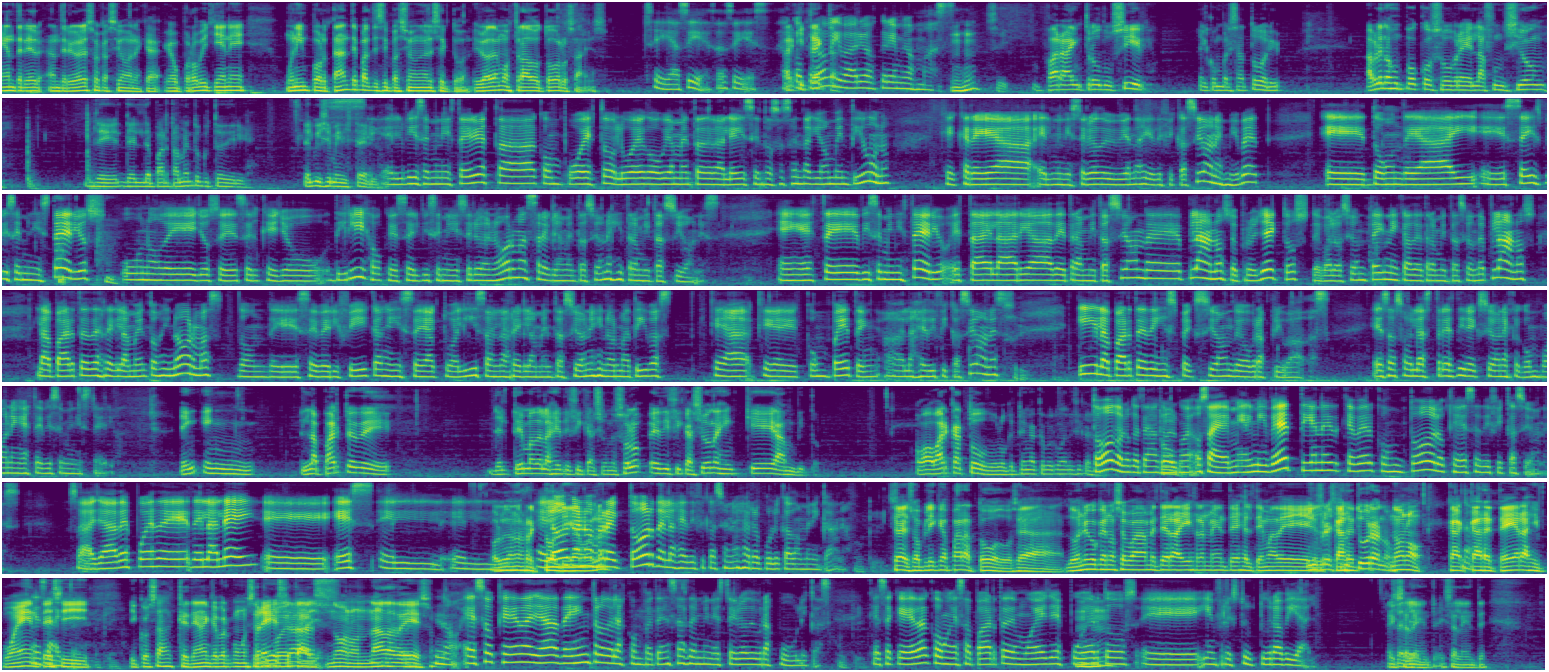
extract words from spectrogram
anteriores ocasiones que ACOPROVI tiene una importante participación en el sector y lo ha demostrado todos los años. Sí, así es, así es. Arquitecta. y varios gremios más. sí. Para introducir el conversatorio, háblenos un poco sobre la función del departamento que usted dirige, del viceministerio. el viceministerio está compuesto luego, obviamente, de la ley 160-21, que crea el Ministerio de Viviendas y Edificaciones, MIBET eh, donde hay eh, seis viceministerios. Uno de ellos es el que yo dirijo, que es el Viceministerio de Normas, Reglamentaciones y Tramitaciones. En este viceministerio está el área de tramitación de planos, de proyectos, de evaluación técnica de tramitación de planos, la parte de reglamentos y normas, donde se verifican y se actualizan las reglamentaciones y normativas que, que competen a las edificaciones. Y la parte de inspección de obras privadas. Esas son las tres direcciones que componen este viceministerio. En, en la parte de, del tema de las edificaciones, ¿solo edificaciones en qué ámbito? ¿O abarca todo lo que tenga que ver con edificaciones? Todo lo que tenga que ver con... O sea, el, el MIBET tiene que ver con todo lo que es edificaciones. O sea, ya después de, de la ley eh, es el, el órgano, rector, el órgano rector de las edificaciones de República Dominicana. O sea, eso aplica para todo. O sea, lo único que no se va a meter ahí realmente es el tema de... Infraestructura, no. No, no, ca- No. carreteras y puentes y, y cosas que tengan que ver con ese tipo de detalles. No, no, nada de eso. No, eso queda ya dentro de las competencias del Ministerio de Obras Públicas, que se queda con esa parte de muelles, puertos, eh, infraestructura vial. Excelente, excelente.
